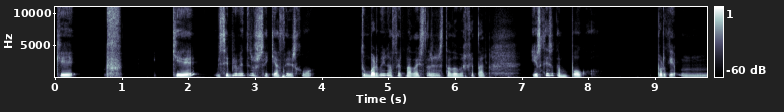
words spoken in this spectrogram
que, que simplemente no sé qué hacer. Es como, tumbarme y no hacer nada, estar en estado vegetal. Y es que eso tampoco. Porque mm,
